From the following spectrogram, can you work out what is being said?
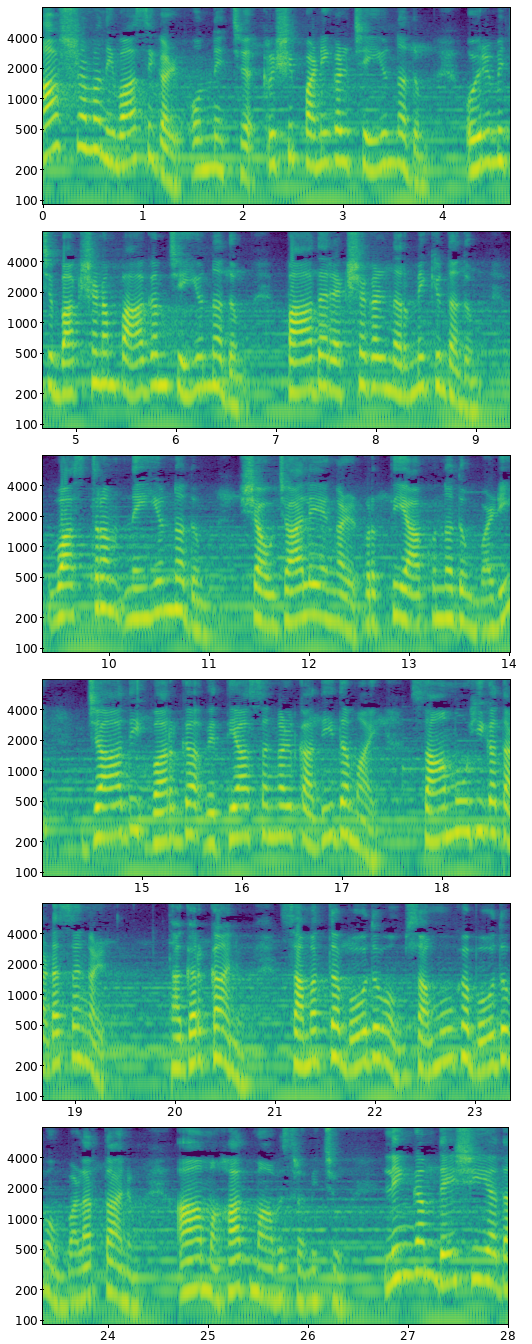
ആശ്രമ നിവാസികൾ ഒന്നിച്ച് കൃഷിപ്പണികൾ ചെയ്യുന്നതും ഒരുമിച്ച് ഭക്ഷണം പാകം ചെയ്യുന്നതും പാദരക്ഷകൾ നിർമ്മിക്കുന്നതും വസ്ത്രം നെയ്യുന്നതും ശൗചാലയങ്ങൾ വൃത്തിയാക്കുന്നതും വഴി ജാതി വർഗ വ്യത്യാസങ്ങൾക്കതീതമായി സാമൂഹിക തടസ്സങ്ങൾ തകർക്കാനും സമത്വബോധവും സമൂഹബോധവും വളർത്താനും ആ മഹാത്മാവ് ശ്രമിച്ചു ലിംഗം ദേശീയത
